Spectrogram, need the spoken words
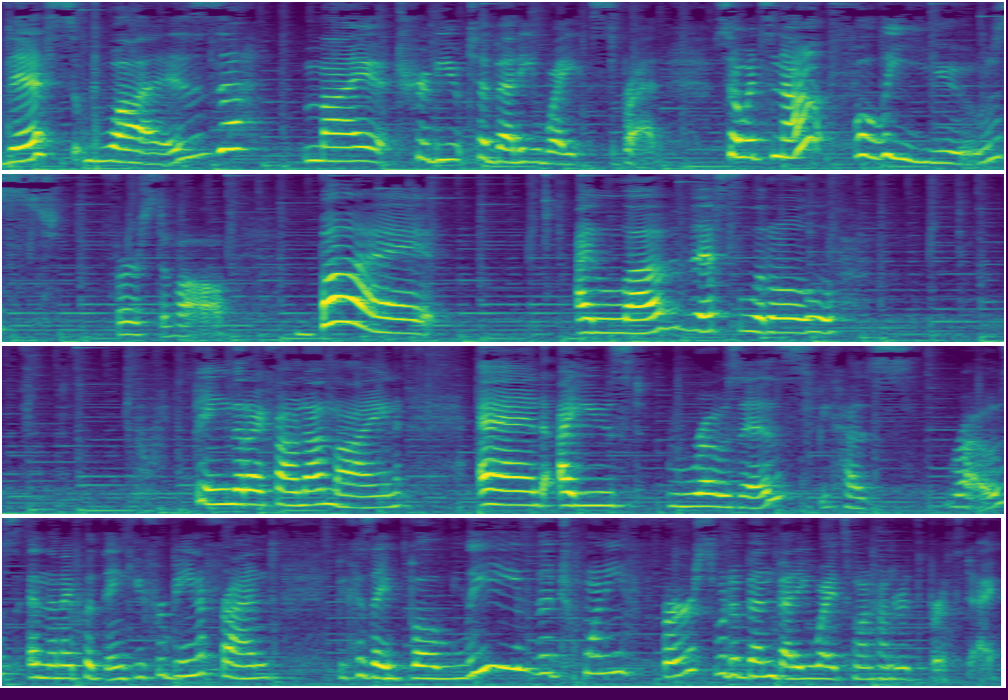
this was my tribute to Betty White spread. So it's not fully used, first of all, but I love this little thing that I found online and I used roses because rose and then I put thank you for being a friend because I believe the 21st would have been Betty White's 100th birthday.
